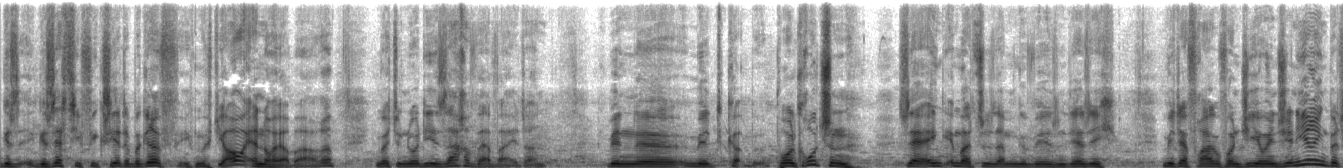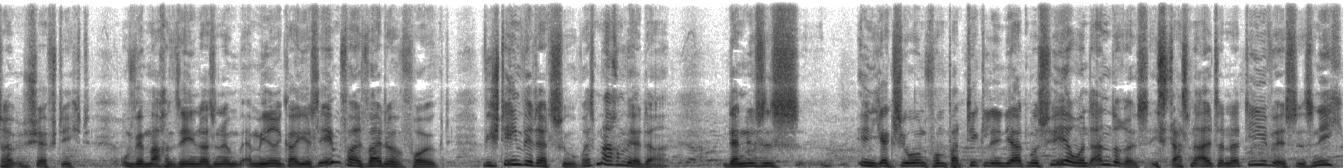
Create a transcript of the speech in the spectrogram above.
gesetzlich fixierter Begriff. Ich möchte ja auch Erneuerbare. Ich möchte nur die Sache erweitern. Ich bin äh, mit Paul Krutschen sehr eng immer zusammen gewesen, der sich mit der Frage von Geoengineering beschäftigt. Und wir machen sehen, dass in Amerika jetzt ebenfalls weiterverfolgt. Wie stehen wir dazu? Was machen wir da? Dann ist es Injektion von Partikeln in die Atmosphäre und anderes. Ist das eine Alternative? Ist es nicht?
